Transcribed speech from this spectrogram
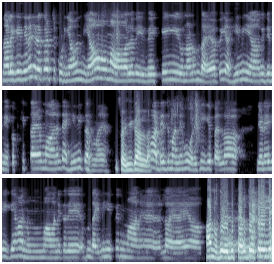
ਨਾਲੇ ਕਹਿੰਦੀ ਨਾ ਜਿਹੜੇ ਘਰ ਚ ਕੁੜੀਆਂ ਹੁੰਦੀਆਂ ਉਹ ਮਾਵਾਂ ਵੱਲ ਵੇਖ ਵੇਖ ਕੇ ਹੀ ਉਹਨਾਂ ਨੂੰ ਹੁੰਦਾ ਆ ਵੀ ਅਸੀਂ ਵੀ ਆ ਵੀ ਜੇ ਮੇਕਅਪ ਕੀਤਾ ਆ ਮਾਂ ਨੇ ਤੇ ਅਸੀਂ ਵੀ ਕਰਨਾ ਆ। ਸਹੀ ਗੱਲ ਹੈ ਸਾਡੇ ਜ਼ਮਾਨੇ ਹੋਰ ਸੀਗੇ ਪਹਿਲਾਂ ਜਿਹੜੇ ਸੀਗੇ ਸਾਨੂੰ ਮਾਵਾਂ ਨੇ ਕਦੇ ਹੁੰਦਾ ਹੀ ਨਹੀਂ ਸੀ ਵੀ ਮਾਂ ਨੇ ਲਾਇਆ ਆ। ਸਾਨੂੰ ਦੋ ਗੁੱਤਾਂ ਤੇ ਦੋ ਕਰੇਲੇ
